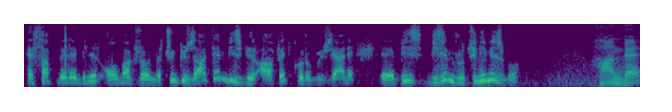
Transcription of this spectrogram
hesap verebilir olmak zorunda. Çünkü zaten biz bir afet kurumuyuz. Yani e, biz bizim rutinimiz bu. Hande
